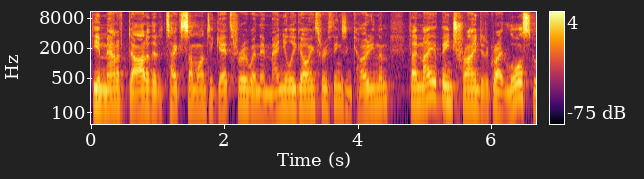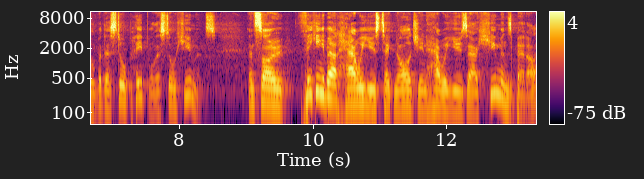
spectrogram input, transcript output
The amount of data that it takes someone to get through when they're manually going through things and coding them, they may have been trained at a great law school, but they're still people, they're still humans. And so, thinking about how we use technology and how we use our humans better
